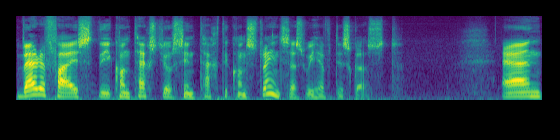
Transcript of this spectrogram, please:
verifies the contextual syntactic constraints as we have discussed. And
